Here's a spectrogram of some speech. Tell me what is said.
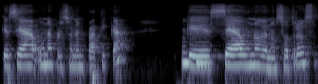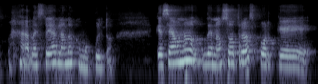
que sea una persona empática, que sea uno de nosotros, estoy hablando como culto, que sea uno de nosotros porque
